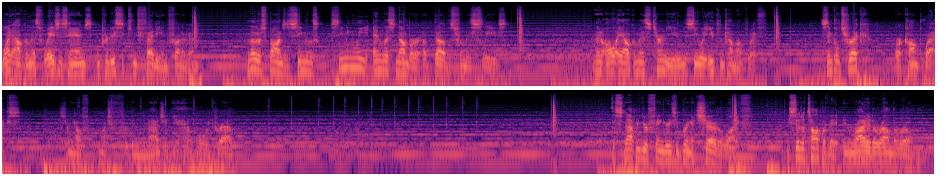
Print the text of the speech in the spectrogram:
One alchemist waves his hands and produces confetti in front of him. Another spawns a seamless, seemingly endless number of doves from his sleeves. And then all alchemists turn to you to see what you can come up with. Simple trick or complex? Considering how much freaking magic you have, holy crap. The snap of your fingers, you bring a chair to life. You sit atop of it and ride it around the room.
